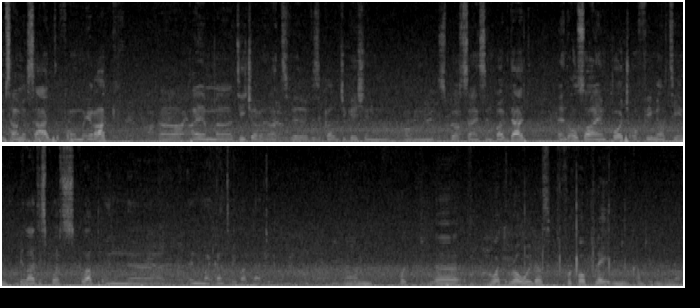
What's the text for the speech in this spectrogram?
am Samer Saad from Iraq. Uh, I am a teacher at physical education and sports science in Baghdad, and also I am coach of female team Biladi Sports Club in uh, in my country, Baghdad. Um, what uh, what role does football play in your country in Iraq?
